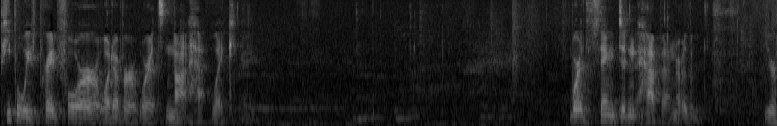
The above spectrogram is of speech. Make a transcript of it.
people we've prayed for or whatever, where it's not ha- like where the thing didn't happen or the your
